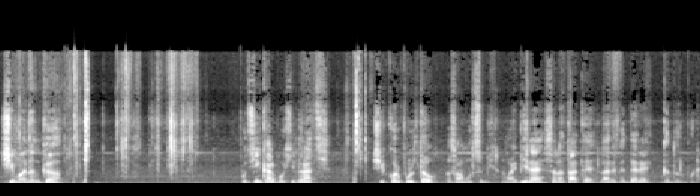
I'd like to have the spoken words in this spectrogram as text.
Și mănâncă puțin carbohidrați și corpul tău îți va mulțumi. Numai bine, sănătate, la revedere, gânduri bune!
